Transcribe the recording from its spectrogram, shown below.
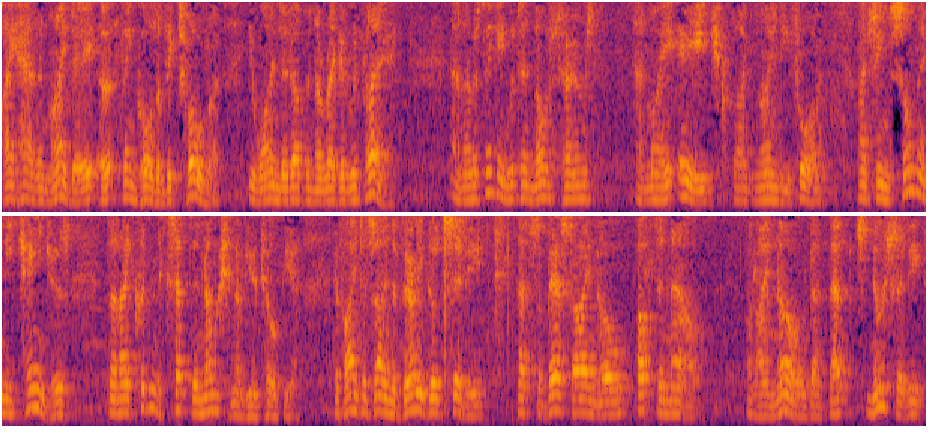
I had in my day a thing called a Victrola. You wind it up and the record would play. And I was thinking within those terms, and my age, like 94, I've seen so many changes that I couldn't accept the notion of utopia. If I designed a very good city, that's the best I know up to now. But I know that that new city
